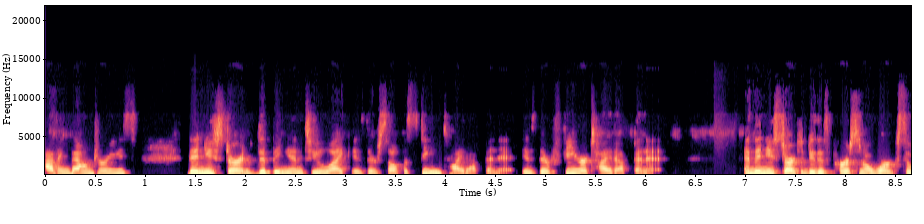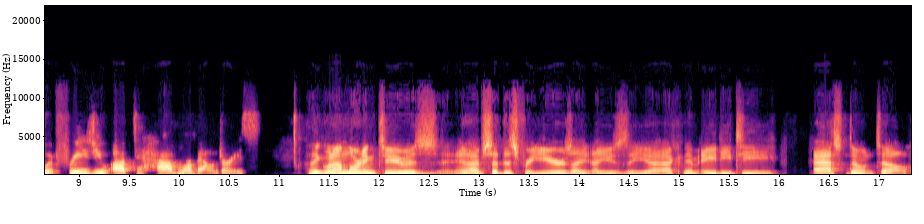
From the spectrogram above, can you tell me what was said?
having boundaries, then you start dipping into like, is there self esteem tied up in it? Is there fear tied up in it? And then you start to do this personal work so it frees you up to have more boundaries. I think what I'm learning too is, and I've said this for years, I, I use the uh, acronym ADT ask, don't tell,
